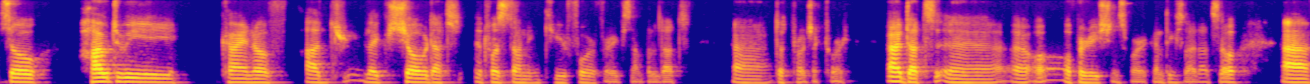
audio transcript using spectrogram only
So how do we kind of add, like show that it was done in Q4, for example, that uh, that project work, uh, that uh, uh, operations work and things like that. So uh,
